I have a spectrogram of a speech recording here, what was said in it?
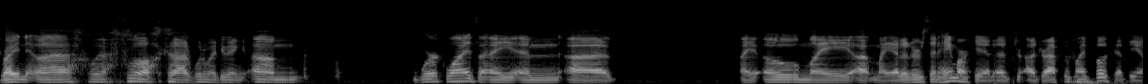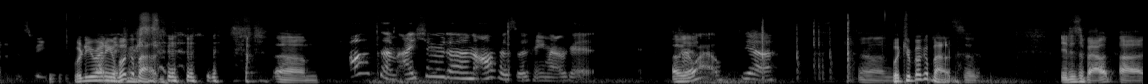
right now uh well, oh god what am i doing um work wise i am uh I owe my uh, my editors at Haymarket a, a draft of my book at the end of this week. What are you writing a book about? um, Awesome. I shared an office with Haymarket oh for a yeah. while. Yeah. Um, What's your book about? so it is about uh,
